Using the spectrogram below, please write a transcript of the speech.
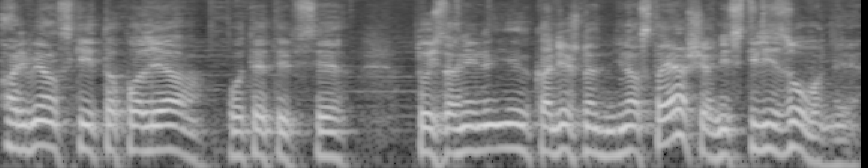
армянские тополя, вот эти все. То есть они, конечно, не настоящие, они стилизованные.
